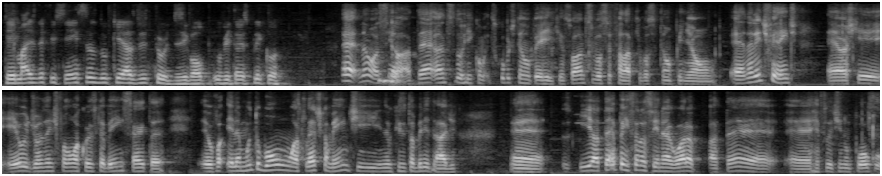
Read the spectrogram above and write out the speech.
ter mais deficiências do que as virtudes, igual o Vitão explicou. É, não, assim, então, ó, até antes do Rick, desculpa te interromper, Rick, só antes de você falar, porque você tem uma opinião, é, não é nem diferente, é, eu acho que eu e o Jones a gente falou uma coisa que é bem certa, eu, ele é muito bom atleticamente e no quesito habilidade, é, e até pensando assim, né, agora até é, refletindo um pouco,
